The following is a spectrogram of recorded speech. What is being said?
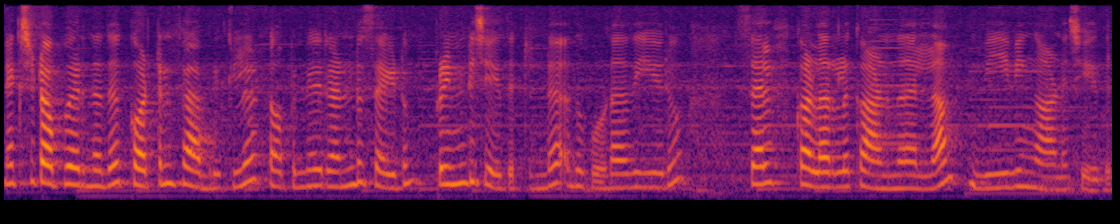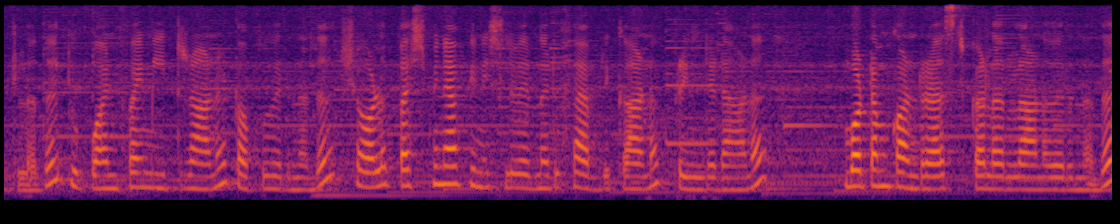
next top വരുന്നത് കോട്ടൺ ഫാബ്രിക്കിൽ ടോപ്പിന്റെ രണ്ട് സൈഡും പ്രിന്റ് ചെയ്തിട്ടുണ്ട്. അതുകൂടാതെ ഈ ഒരു സെൽഫ് കളറിൽ കാണുന്നതെല്ലാം വീവിംഗ് ആണ് ചെയ്തിട്ടുള്ളത്. ടു പോയിന്റ് ഫൈവ് മീറ്റർ ആണ് ടോപ്പ് വരുന്നത്. ഷോൾ പശ്മിന ഫിനിഷിൽ വരുന്ന ഒരു ഫാബ്രിക്കാണ് പ്രിന്റഡ് ആണ്. ബോട്ടം കോൺട്രാസ്റ്റ് കളറിലാണ് വരുന്നത്.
